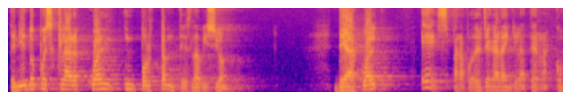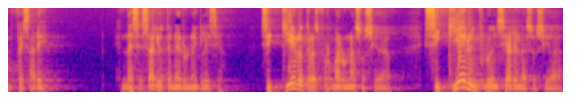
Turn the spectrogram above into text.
Teniendo pues clara cuál importante es la visión, de la cual es para poder llegar a Inglaterra, confesaré necesario tener una iglesia. Si quiero transformar una sociedad, si quiero influenciar en la sociedad.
